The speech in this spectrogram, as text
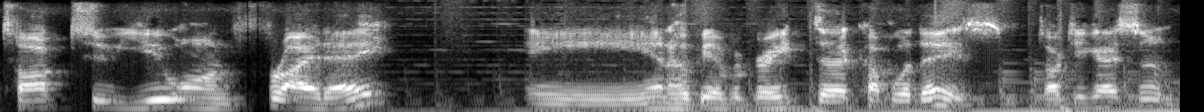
talk to you on Friday, and I hope you have a great uh, couple of days. Talk to you guys soon.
